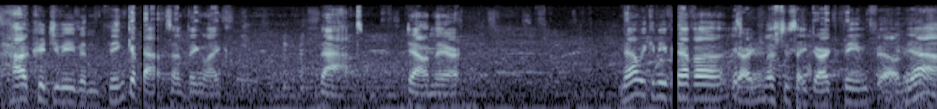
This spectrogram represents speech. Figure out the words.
how could you even think about something like that down there? Now we can even have a dark, let's just say dark themed film. Yeah.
